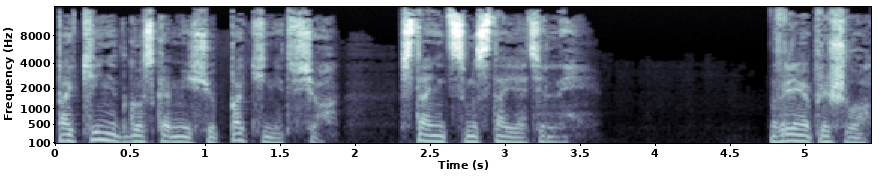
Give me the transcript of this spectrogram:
Покинет госкомиссию, покинет все. Станет самостоятельной. Время пришло.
